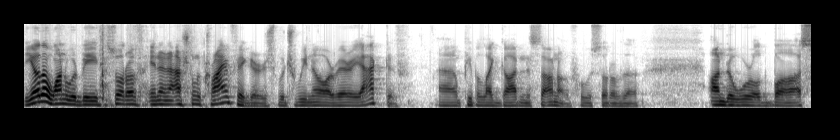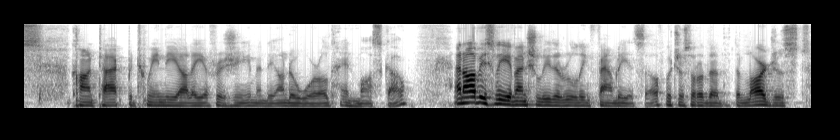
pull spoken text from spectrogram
The other one would be sort of international crime figures, which we know are very active. Uh, people like Gad Nisanov, who sort of the underworld boss contact between the Aliyev regime and the underworld in Moscow. And obviously, eventually, the ruling family itself, which is sort of the, the largest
